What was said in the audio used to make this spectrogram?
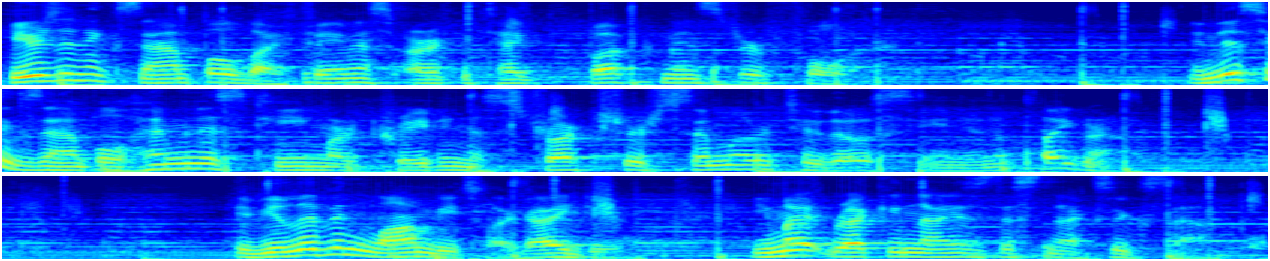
Here's an example by famous architect Buckminster Fuller. In this example, him and his team are creating a structure similar to those seen in a playground. If you live in Long Beach like I do, you might recognize this next example.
